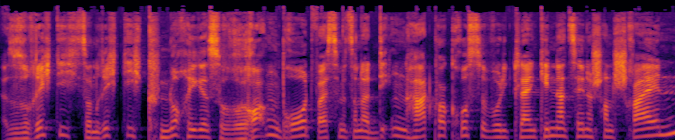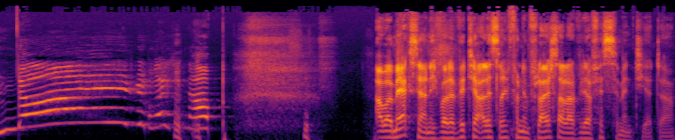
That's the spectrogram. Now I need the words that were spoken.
Also so richtig, so ein richtig knochiges Roggenbrot, weißt du, mit so einer dicken Hardcore-Kruste, wo die kleinen Kinderzähne schon schreien, nein, wir brechen ab. Aber merkst du ja nicht, weil da wird ja alles direkt von dem Fleischsalat wieder festzementiert da.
